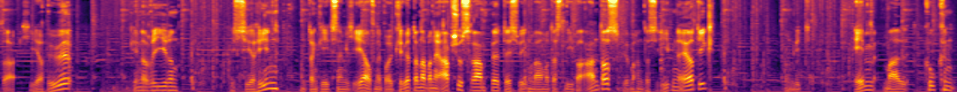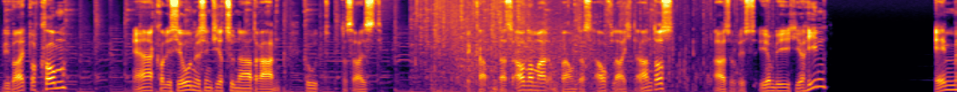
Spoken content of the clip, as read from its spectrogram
So, hier Höhe generieren. Bis hier hin. Und dann geht es nämlich eher auf eine Brücke. Wird dann aber eine Abschussrampe. Deswegen machen wir das lieber anders. Wir machen das ebenerdig. Und mit M mal gucken, wie weit wir kommen. Ja, Kollision, wir sind hier zu nah dran. Gut, das heißt, wir kappen das auch nochmal und bauen das auch leicht anders. Also bis irgendwie hier hin. M.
